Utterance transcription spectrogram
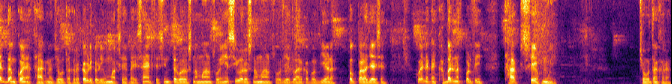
એકદમ કોઈને થાક નથી જોતા ખરા. કવડી કવડી ઉંમર છે ભાઈ. સાઠથી સિત્તેર વર્ષના માણસો, એંસી વર્ષના માણસો જે દ્વારકા પગિયાળા પગપાળા જાય છે. કોઈને કંઈ ખબર નથી પડતી થાક છે હું એ જોતા ખરા.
